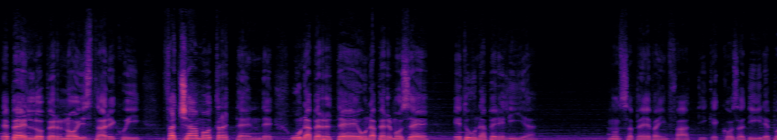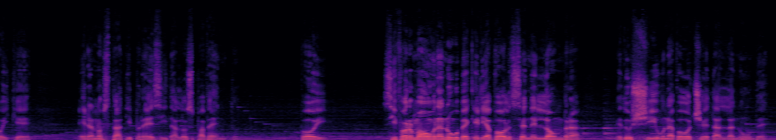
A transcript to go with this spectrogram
è bello per noi stare qui, facciamo tre tende, una per te, una per Mosè ed una per Elia non sapeva infatti che cosa dire poiché erano stati presi dallo spavento. Poi si formò una nube che li avvolse nell'ombra ed uscì una voce dalla nube.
